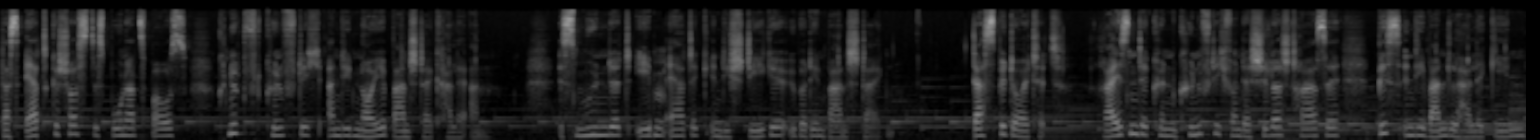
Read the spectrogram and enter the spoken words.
Das Erdgeschoss des Bonatzbaus knüpft künftig an die neue Bahnsteighalle an. Es mündet ebenerdig in die Stege über den Bahnsteigen. Das bedeutet, Reisende können künftig von der Schillerstraße bis in die Wandelhalle gehen,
